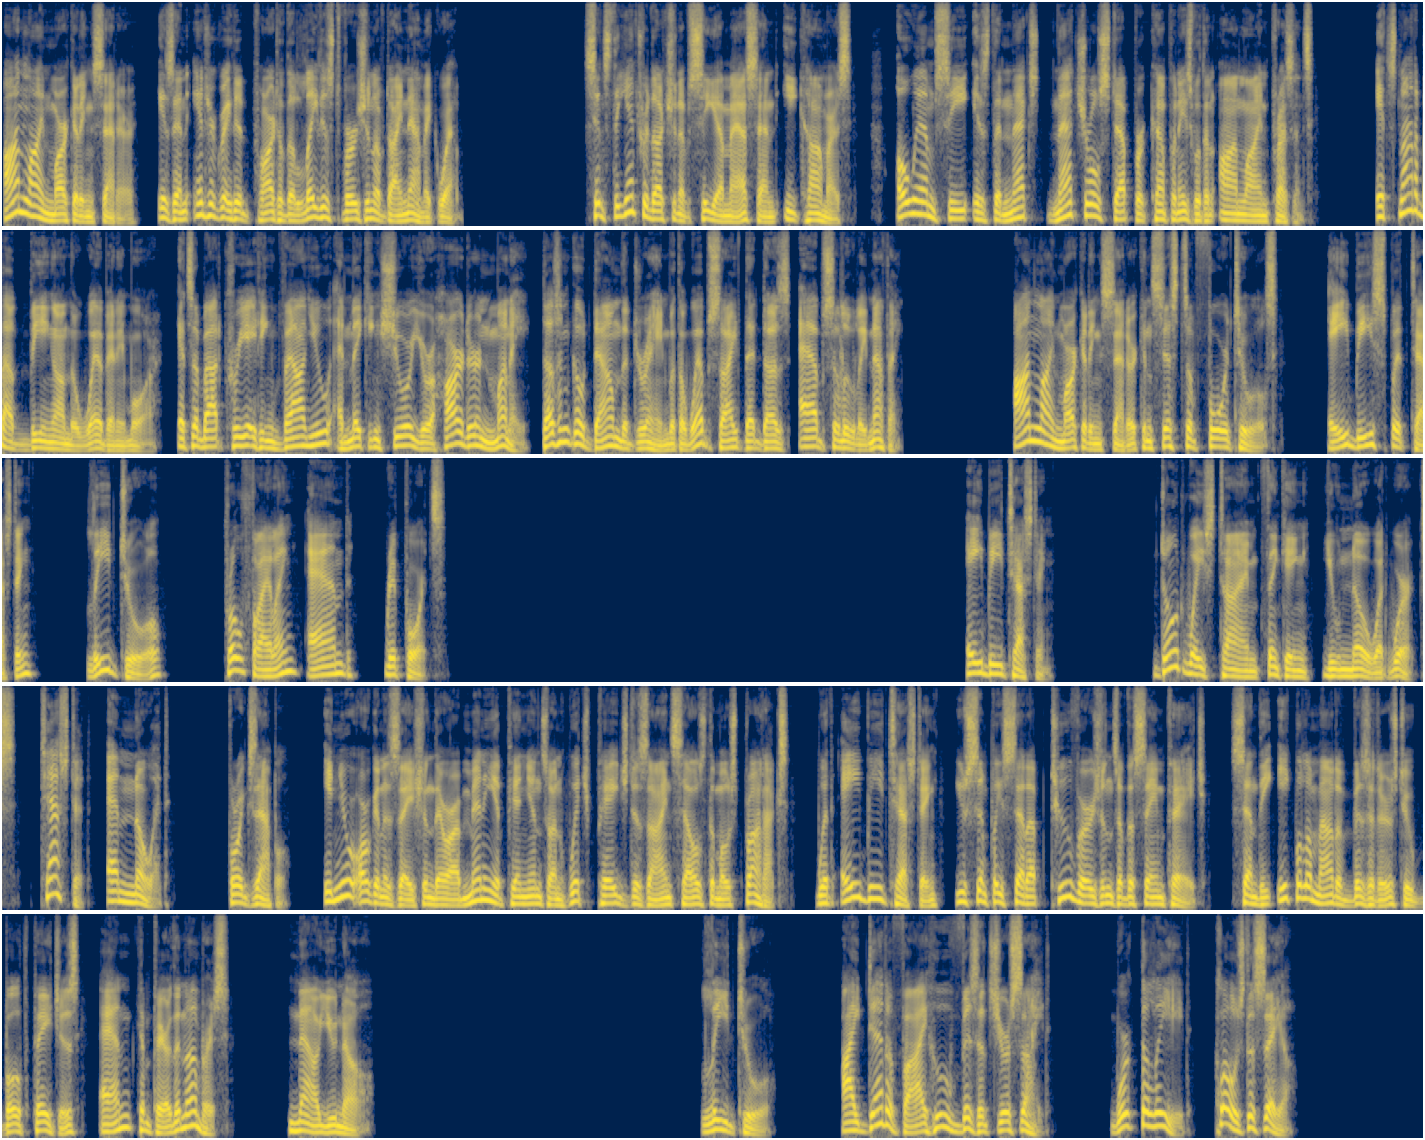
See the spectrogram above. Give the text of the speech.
Online Marketing Center is an integrated part of the latest version of Dynamicweb. Since the introduction of CMS and e-commerce, OMC is the next natural step for companies with an online presence. It's not about being on the web anymore. It's about creating value and making sure your hard-earned money doesn't go down the drain with a website that does absolutely nothing. Online Marketing Center consists of four tools, A-B split testing, lead tool, profiling, and reports. A-B testing. Don't waste time thinking you know what works. Test it and know it. For example, in your organization there are many opinions on which page design sells the most products. With A-B testing, you simply set up two versions of the same page, send the equal amount of visitors to both pages, and compare the numbers. Now you know. Lead Tool Identify who visits your site. Work the lead. Close the sale.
